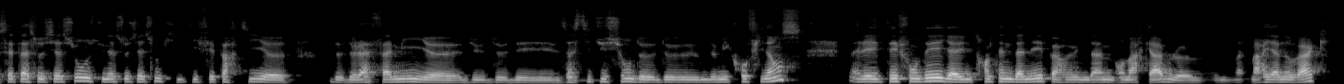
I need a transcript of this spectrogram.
cette association, c'est une association qui, qui fait partie de, de la famille euh, du, de, des institutions de, de, microfinance. Elle a été fondée il y a une trentaine d'années par une dame remarquable, euh, Maria Novak,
